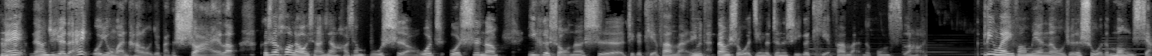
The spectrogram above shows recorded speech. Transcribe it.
哎，然后就觉得，哎，我用完它了，我就把它甩了。可是后来我想想，好像不是啊，我只我是呢，一个手呢是这个铁饭碗，因为他当时我进的真的是一个铁饭碗的公司哈。另外一方面呢，我觉得是我的梦想，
